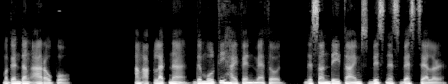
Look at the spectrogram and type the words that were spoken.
Magandang araw po. Ang aklat na The Multi-Hyphen Method, The Sunday Times Business Bestseller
